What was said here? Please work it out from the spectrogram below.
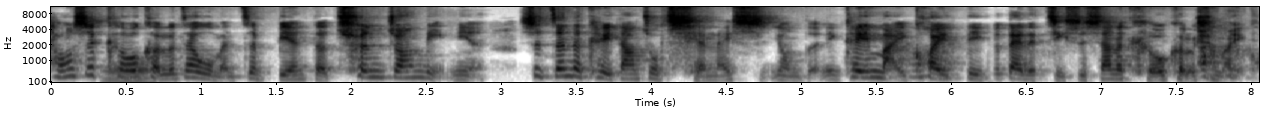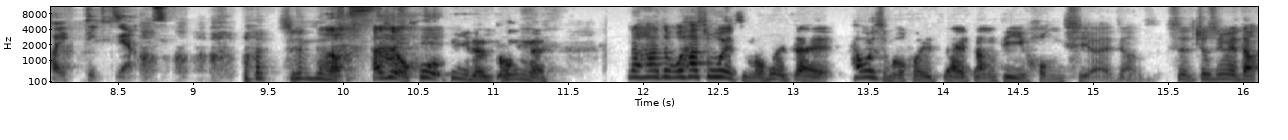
同时，可口可乐在我们这边的村庄里面，哦、是真的可以当做钱来使用的。你可以买一块地，就带着几十箱的可口可乐去买一块地，这样子。真的、哦，它是有货币的功能。那它这，它是为什么会在？它为什么会在当地红起来？这样子是就是因为当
